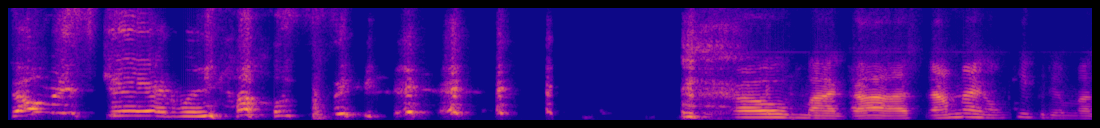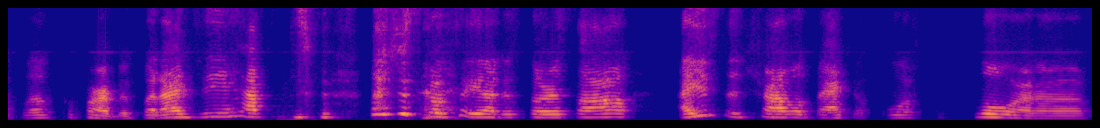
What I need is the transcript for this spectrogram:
don't be scared when y'all see it. oh my gosh. I'm not gonna keep it in my glove compartment, but I did have to I'm just gonna tell you the story. So I, I used to travel back and forth to Florida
